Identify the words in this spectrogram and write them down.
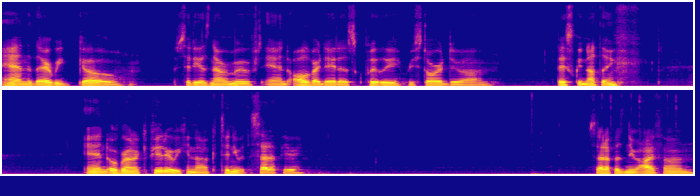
And there we go. Cydia is now removed and all of our data is completely restored to um, basically nothing. And over on our computer, we can now continue with the setup here. Set up as new iPhone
